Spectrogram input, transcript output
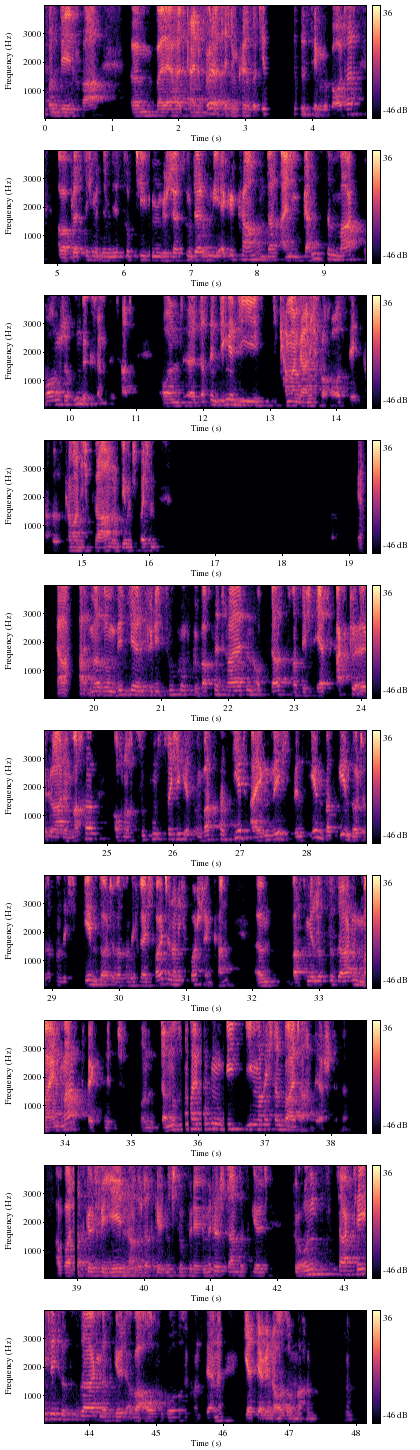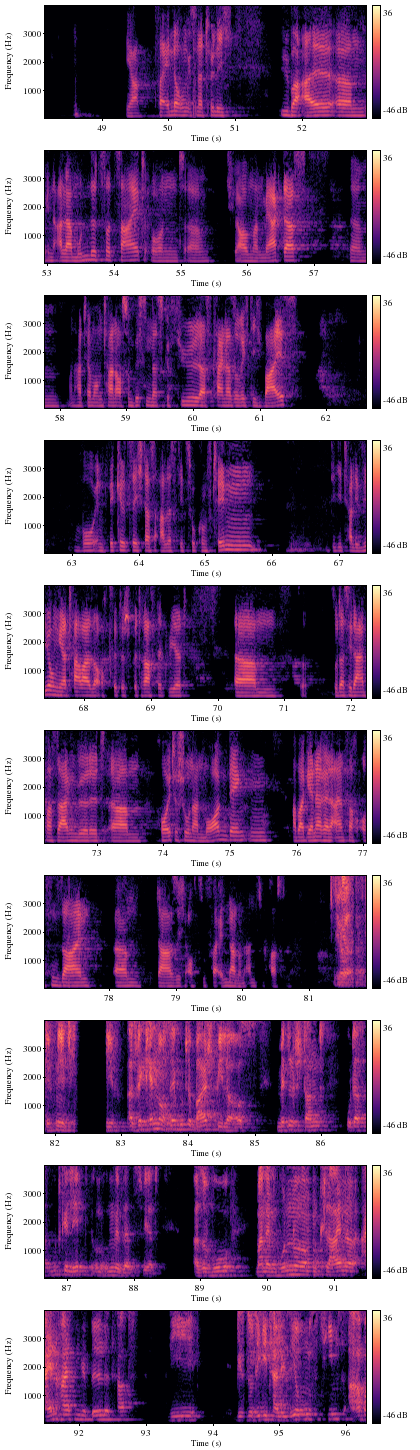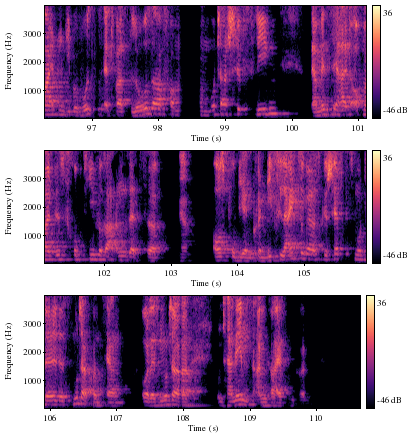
von denen war, ähm, weil er halt keine Fördertechnik und keine Sortiersysteme System gebaut hat, aber plötzlich mit einem disruptiven Geschäftsmodell um die Ecke kam und dann eine ganze Marktbranche umgekrempelt hat. Und äh, das sind Dinge, die, die kann man gar nicht voraussehen. Also das kann man nicht planen und dementsprechend ja, immer so ein bisschen für die Zukunft gewappnet halten, ob das, was ich jetzt aktuell gerade mache, auch noch zukunftsträchtig ist und was passiert eigentlich, wenn es irgendwas gehen sollte, was man sich geben sollte, was man sich vielleicht heute noch nicht vorstellen kann, ähm, was mir sozusagen meinen Markt wegnimmt. Und dann muss man halt gucken, wie, wie mache ich dann weiter an der Stelle. Aber das gilt für jeden. Also das gilt nicht nur für den Mittelstand, das gilt für uns tagtäglich sozusagen, das gilt aber auch für große Konzerne, die es ja genauso machen. Ja, Veränderung ist natürlich überall ähm, in aller Munde zurzeit und ähm, ich glaube, man merkt das. Ähm, man hat ja momentan auch so ein bisschen das Gefühl, dass keiner so richtig weiß, wo entwickelt sich das alles die Zukunft hin. Digitalisierung ja teilweise auch kritisch betrachtet wird, ähm, so, so dass ihr da einfach sagen würdet, ähm, heute schon an morgen denken, aber generell einfach offen sein, ähm, da sich auch zu verändern und anzupassen. Ja, definitiv. Also wir kennen auch sehr gute Beispiele aus Mittelstand, wo das gut gelebt und umgesetzt wird. Also wo man im Grunde genommen kleine Einheiten gebildet hat, die wie so Digitalisierungsteams arbeiten, die bewusst etwas loser vom Mutterschiff fliegen, damit sie halt auch mal disruptivere Ansätze ja. ausprobieren können, die vielleicht sogar das Geschäftsmodell des Mutterkonzerns oder des Mutterunternehmens angreifen können.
